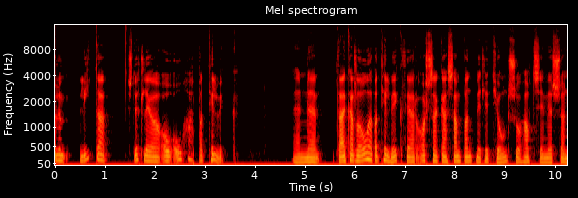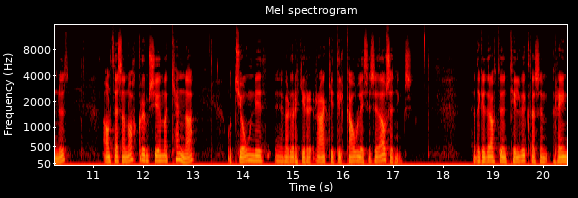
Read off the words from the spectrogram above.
skulum líta stuttlega á óhappa tilvik. En um, það er kallað óhappa tilvik þegar orsaka samband mellir tjóns og hátt sem er sönnuð án þess að nokkrum séum að kenna og tjónið eh, verður ekki rakið til gáleysis eða ásetnings. Þetta getur áttuð um tilvik þar sem reyn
